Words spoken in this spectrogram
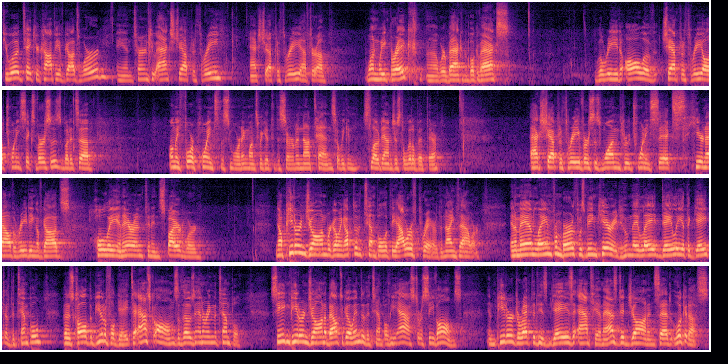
If you would, take your copy of God's Word and turn to Acts chapter 3. Acts chapter 3, after a one week break, uh, we're back in the book of Acts. We'll read all of chapter 3, all 26 verses, but it's uh, only four points this morning once we get to the sermon, not 10, so we can slow down just a little bit there. Acts chapter 3, verses 1 through 26. Hear now the reading of God's holy, inerrant, and inspired word. Now, Peter and John were going up to the temple at the hour of prayer, the ninth hour. And a man lame from birth was being carried, whom they laid daily at the gate of the temple that is called the Beautiful Gate, to ask alms of those entering the temple. Seeing Peter and John about to go into the temple, he asked to receive alms. And Peter directed his gaze at him, as did John, and said, Look at us.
